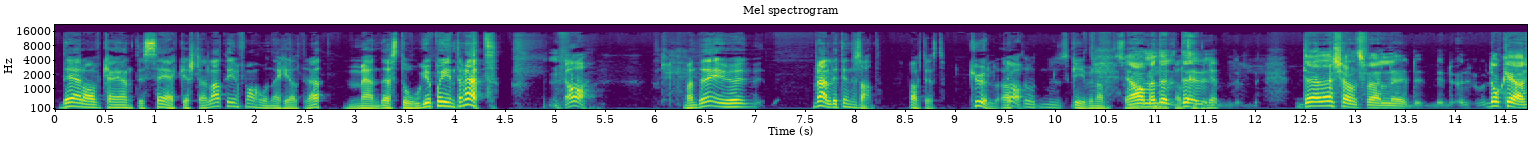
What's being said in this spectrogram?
Därav kan jag inte säkerställa att informationen är helt rätt, men det stod ju på internet! Ja, Men det är ju väldigt intressant faktiskt. Kul att Ja. du skriver något som Ja, men det, det, vet. Det där känns väl, kan jag,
